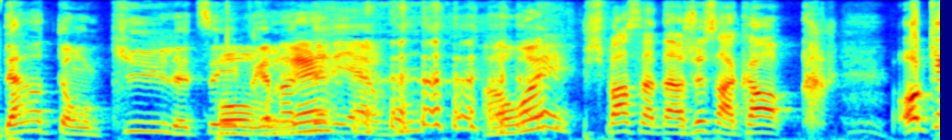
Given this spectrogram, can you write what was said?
dans ton cul, là, tu sais, vraiment vrai? derrière vous. Ah ouais? Puis je pense que t'entends juste encore. Ok,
